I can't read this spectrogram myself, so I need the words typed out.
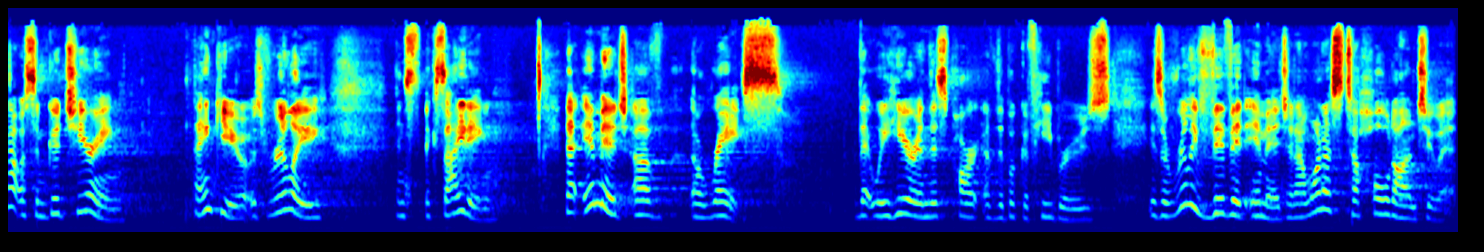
That was some good cheering. Thank you. It was really exciting. That image of a race that we hear in this part of the book of Hebrews is a really vivid image, and I want us to hold on to it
